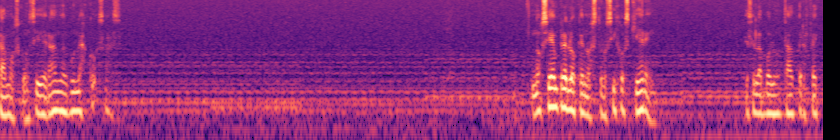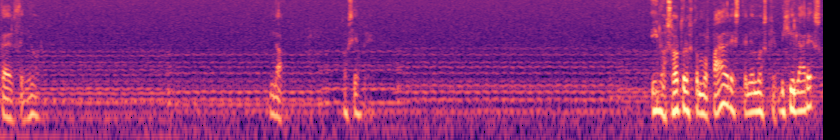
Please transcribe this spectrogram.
Estamos considerando algunas cosas. No siempre lo que nuestros hijos quieren es la voluntad perfecta del Señor. No, no siempre. Y nosotros como padres tenemos que vigilar eso.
